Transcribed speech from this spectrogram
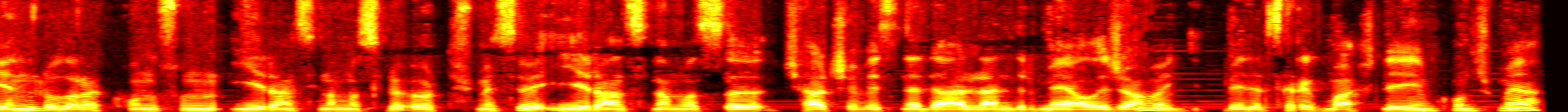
genel olarak konusunun İran sinemasıyla örtüşmesi ve İran sineması çerçevesine değerlendirmeye alacağım ve belirterek başlayayım konuşmaya.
